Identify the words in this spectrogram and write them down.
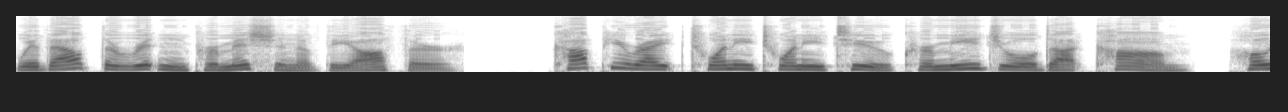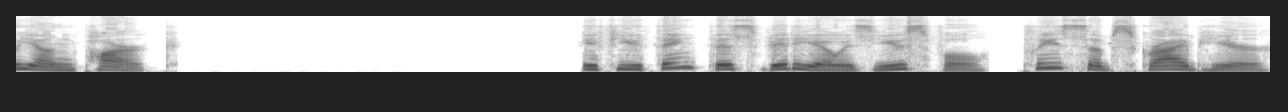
without the written permission of the author. Copyright 2022 KermiJewel.com, Ho-Young Park. If you think this video is useful, please subscribe here.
